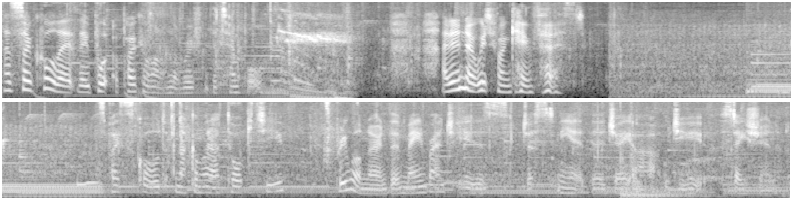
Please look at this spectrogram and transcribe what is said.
that's so cool that they put a Pokemon on the roof of the temple. I didn't know which one came first. This place is called Nakamura Tokichi. It's pretty well known. The main branch is just near the JR Uji station.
